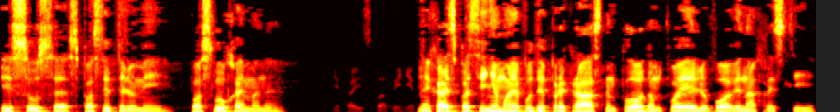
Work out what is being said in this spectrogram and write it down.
Ісусе, Спасителю мій, послухай мене. Нехай спасіння моє буде прекрасним плодом Твоєї любові на Христі.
